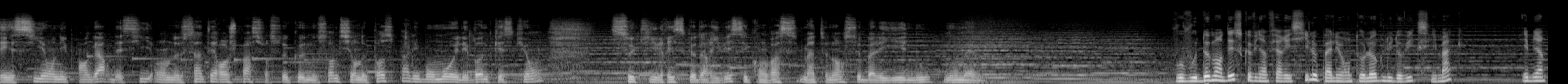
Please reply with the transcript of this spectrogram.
Et si on y prend garde et si on ne s'interroge pas sur ce que nous sommes, si on ne pose pas les bons mots et les bonnes questions, ce qui risque d'arriver, c'est qu'on va maintenant se balayer nous, nous-mêmes. Vous vous demandez ce que vient faire ici le paléontologue Ludovic Slimak? Eh bien,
